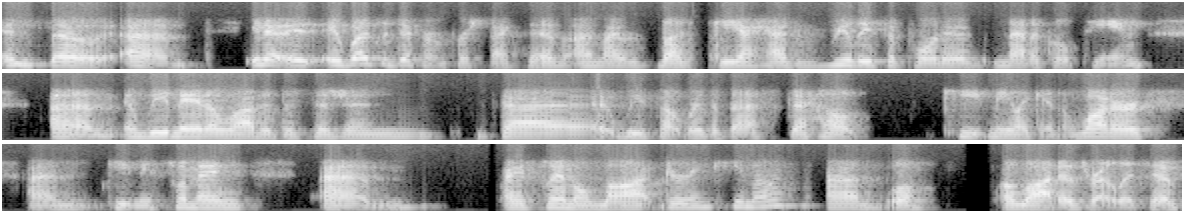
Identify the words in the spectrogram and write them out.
and so, um, you know, it, it, was a different perspective. Um, I was lucky. I had really supportive medical team. Um, and we made a lot of decisions that we felt were the best to help keep me like in the water, um, keep me swimming. Um, I swam a lot during chemo. Um, well, a lot is relative,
